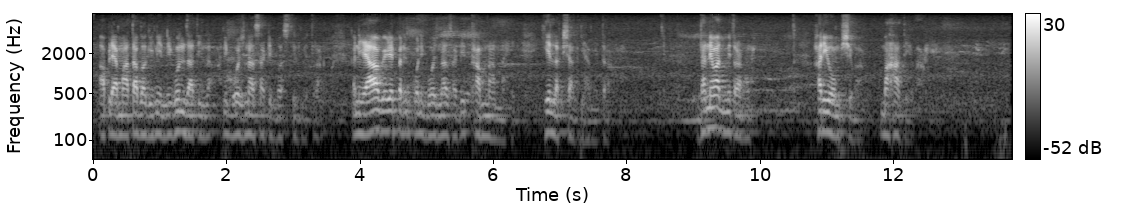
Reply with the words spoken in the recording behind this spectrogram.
आपल्या माता भगिनी निघून जातील आणि भोजनासाठी बसतील मित्रांनो. कारण या वेळेपर्यंत कोणी भोजनासाठी थांबणार नाही हे लक्षात घ्या मित्रांनो. धन्यवाद मित्रांनो. हरिओम शिवा. महादेवा.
